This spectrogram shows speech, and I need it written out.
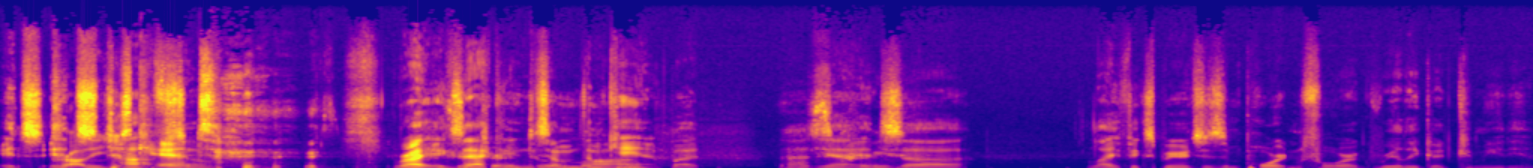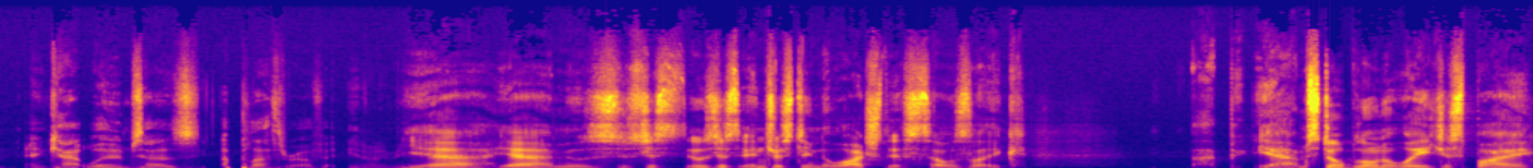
It's Probably it's just tough, can't. so- right, exactly. And some of them can't, but That's yeah, crazy. it's uh, life experience is important for a really good comedian, and Katt Williams has a plethora of it. You know what I mean? Yeah, yeah. I mean, it was just, it was just interesting to watch this. I was like, yeah, I'm still blown away just by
